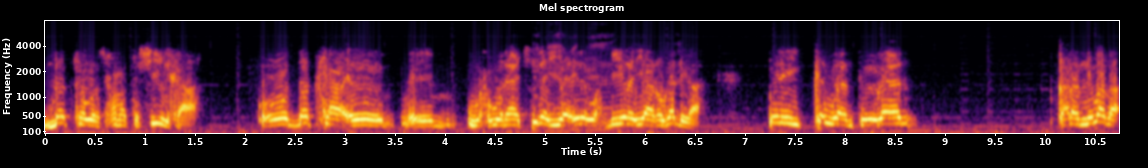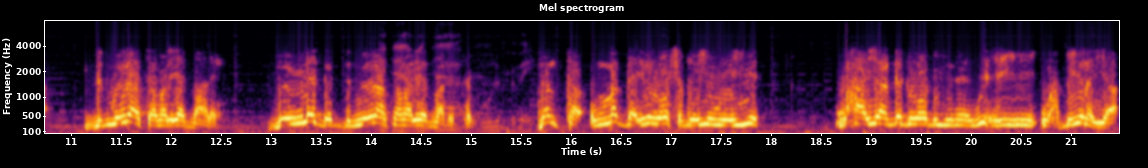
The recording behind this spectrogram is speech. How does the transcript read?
dadka warxumo tashiilka ah oo dadka wax wanaajinaya inay wax biinayaan uga dhiga inay ka waantoogaan qarannimada dadweynaha soomaaliyeed baa leh. Dawladda dadweynaha soomaaliyeed baa dhistay danta ummadda in loo shaqeeyo weeye. Waxa ayaan dheg loo dhigin wixii wax biinaya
